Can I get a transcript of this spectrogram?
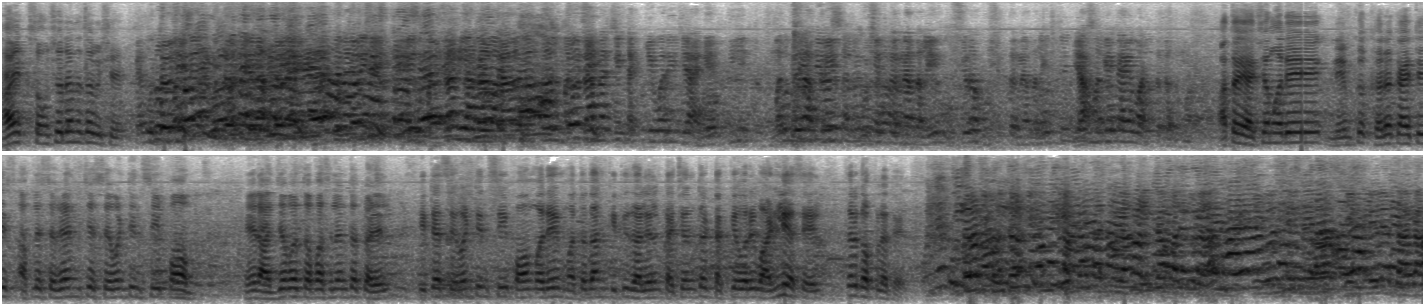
हा एक संशोधनाचा विषय टक्केवारी जी आहे ती मध्यरात्री घोषित करण्यात आली उशिरा घोषित करण्यात आली. यामागे काय वाटतं का तुम्हाला? आता याच्यामध्ये नेमकं खरं काय ते आपले सगळ्यांचे सेव्हन्टीन सी फॉर्म हे राज्यभर तपासल्यानंतर कळेल की त्या सेव्हन्टीन सी फॉर्ममध्ये मतदान किती झालेलं त्याच्यानंतर टक्केवारी वाढली असेल तर गफलत आहे. एका बाजूला एका बाजूला शिवसेनेला जिंकलेल्या जागा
